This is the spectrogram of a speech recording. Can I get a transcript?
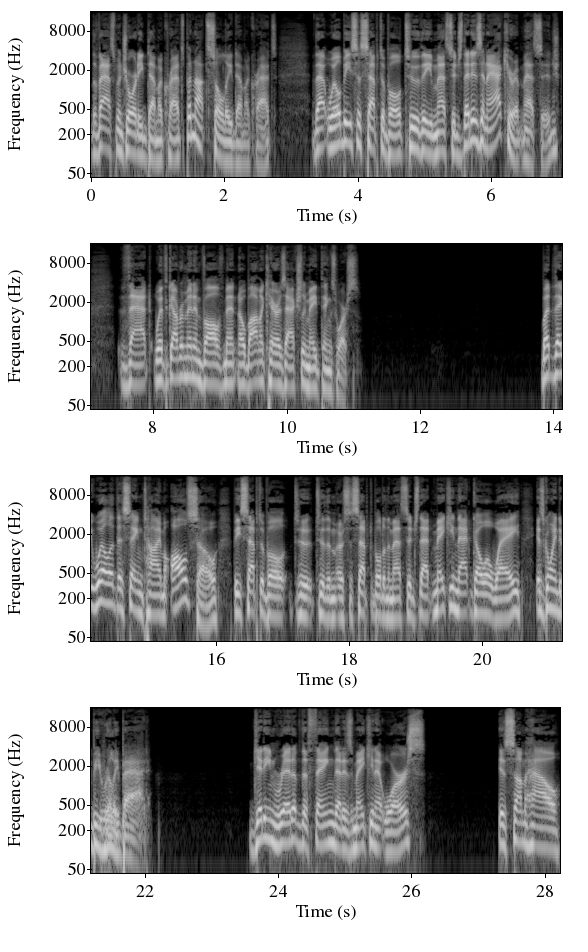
the vast majority Democrats, but not solely Democrats, that will be susceptible to the message that is an accurate message that with government involvement, Obamacare has actually made things worse. But they will at the same time also be susceptible to, to the or susceptible to the message that making that go away is going to be really bad. Getting rid of the thing that is making it worse is somehow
